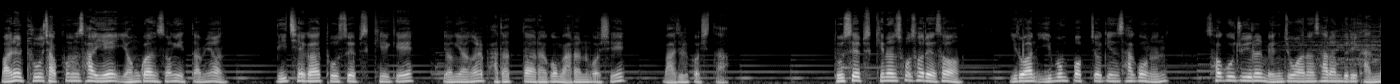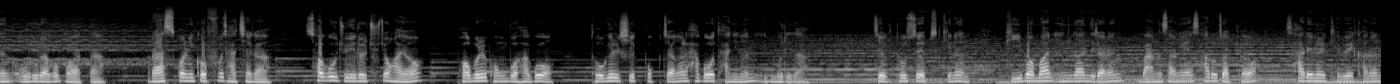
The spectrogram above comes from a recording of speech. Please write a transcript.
만일 두 작품 사이에 연관성이 있다면 니체가 도스옙스키에게 영향을 받았다라고 말하는 것이 맞을 것이다. 도스옙스키는 소설에서 이러한 이분법적인 사고는 서구주의를 맹종하는 사람들이 갖는 오류라고 보았다. 라스콜니코프 자체가 서구주의를 추종하여 법을 공부하고 독일식 복장을 하고 다니는 인물이다. 즉 도스옙스키는 비범한 인간이라는 망상에 사로잡혀 살인을 계획하는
